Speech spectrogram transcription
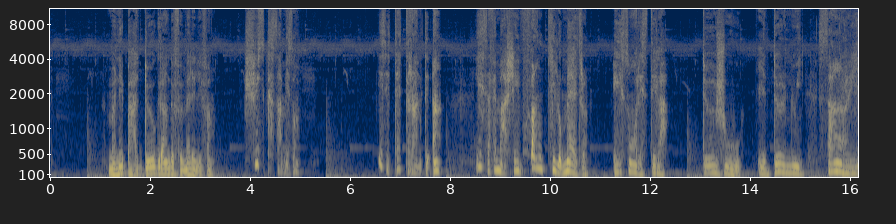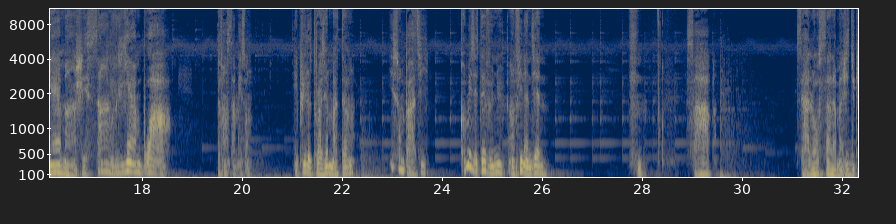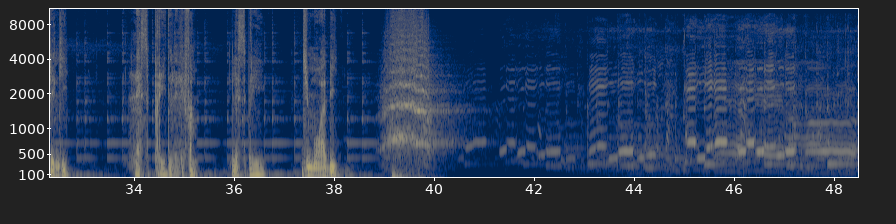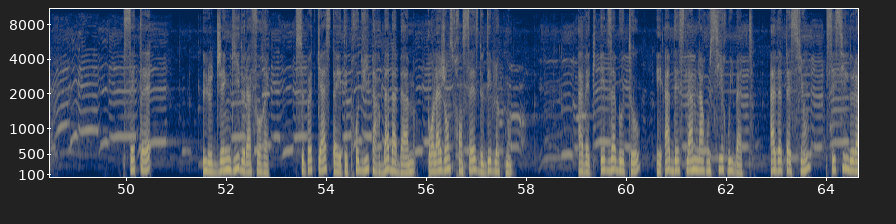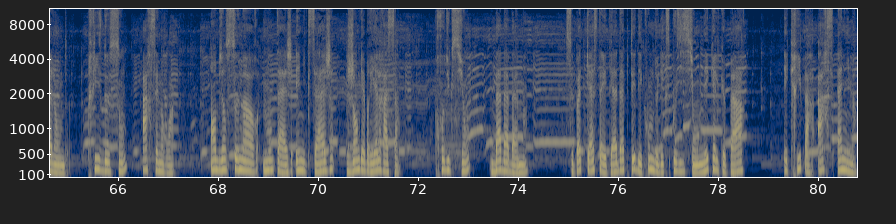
menés par deux grandes femelles éléphants, jusqu'à sa maison. Ils étaient 31. Ils avaient marché 20 kilomètres et ils sont restés là deux jours et deux nuits sans rien manger, sans rien boire devant sa maison. Et puis le troisième matin, ils sont partis comme ils étaient venus en file indienne. Ça, c'est alors ça la magie du Djengi. L'esprit de l'éléphant, l'esprit du Moabi. C'était le Djengi de la forêt. Ce podcast a été produit par Bababam pour l'Agence française de développement. Avec Edza Boto et Abdeslam Laroussi Rouibat. Adaptation Cécile Delalande. Prise de son Arsène Roy. Ambiance sonore, montage et mixage Jean-Gabriel Rassa. Production Bababam. Ce podcast a été adapté des contes de l'exposition Né quelque part écrit par Ars Anima.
